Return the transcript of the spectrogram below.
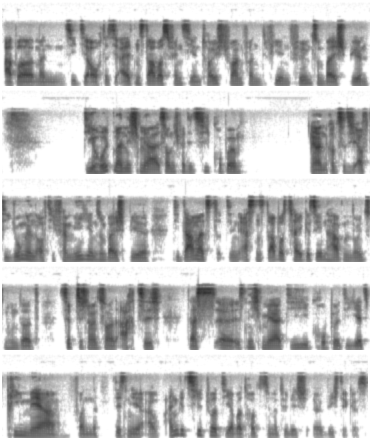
aber man sieht ja auch, dass die alten Star Wars-Fans, die enttäuscht waren von vielen Filmen zum Beispiel, die holt man nicht mehr, ist auch nicht mehr die Zielgruppe. Ja, dann konntest du dich auf die Jungen, auf die Familien zum Beispiel, die damals den ersten Star Wars-Teil gesehen haben, 1970, 1980. Das äh, ist nicht mehr die Gruppe, die jetzt primär von Disney angezielt wird, die aber trotzdem natürlich äh, wichtig ist.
